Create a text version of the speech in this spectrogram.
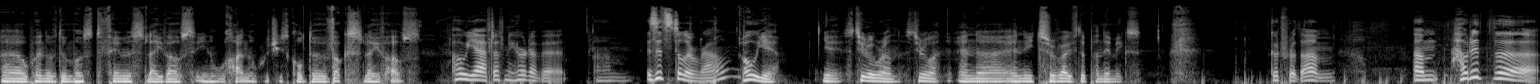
uh, one of the most famous live house in Wuhan, which is called the Vox Live House. Oh yeah, I've definitely heard of it. Um, is it still around? Oh yeah, yeah, still around, still around, and uh, and it survived the pandemics. Good for them. Um, how did the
